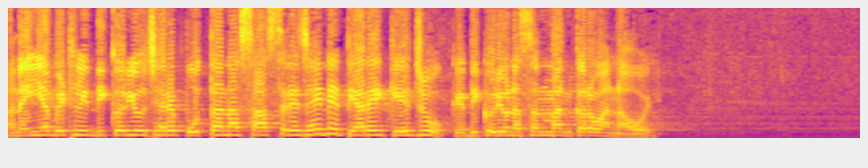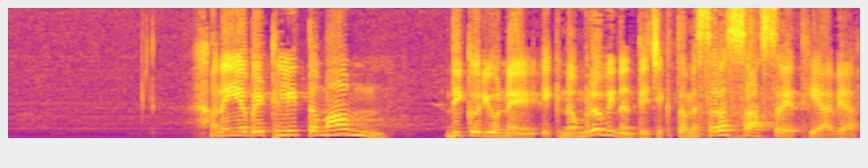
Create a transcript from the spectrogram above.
અને અહીંયા બેઠેલી દીકરીઓ જ્યારે પોતાના સાસરે જાય ને ત્યારે કહેજો કે દીકરીઓના સન્માન કરવાના હોય. અને અહીંયા બેઠેલી તમામ દીકરીઓને એક નમ્ર વિનંતી છે કે તમે સરસ સાસરેથી આવ્યા.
